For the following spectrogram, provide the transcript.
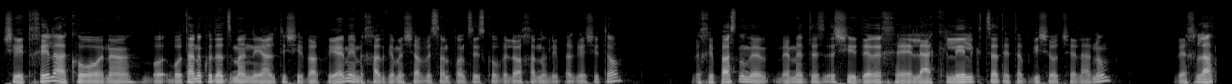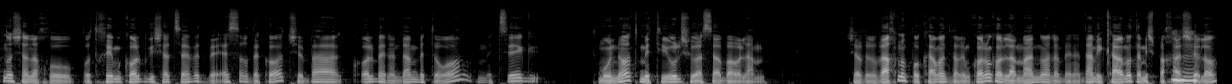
כשהתחילה הקורונה, בא- באותה נקודת זמן ניהלתי שבעה PMים, אחד גם ישב בסן פרנסיסקו ולא יכלנו להיפגש איתו, וחיפשנו באמת איזושהי דרך אה, להקליל קצת את הפגישות שלנו, והחלטנו שאנחנו פותחים כל פגישת צוות בעשר דקות, שבה כל בן אדם בתורו מציג תמונות מטיול שהוא עשה בעולם. עכשיו, הרווחנו פה כמה דברים. קודם כל, למדנו על הבן אדם, הכרנו את המשפחה מהמם. שלו,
